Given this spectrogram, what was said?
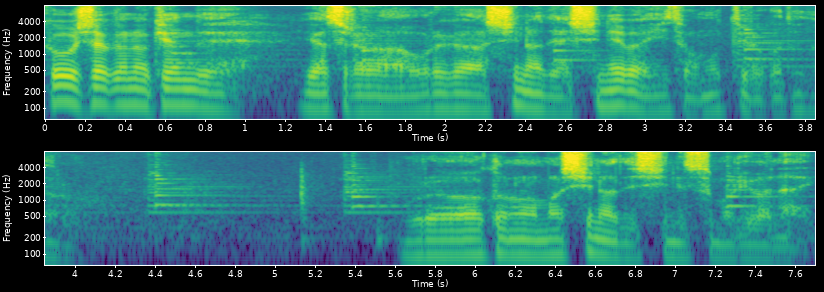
公爵の件で奴らは俺がシナで死ねばいいと思ってることだろう。俺はこのままシナで死ぬつもりはない。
